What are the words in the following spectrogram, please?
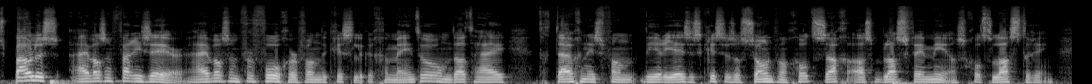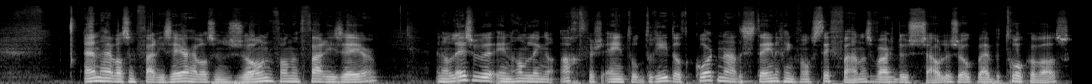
Dus Paulus, hij was een fariseer. Hij was een vervolger van de christelijke gemeente, omdat hij het getuigenis van de Heer Jezus Christus als Zoon van God zag als blasfemie, als godslastering. En hij was een fariseer, hij was een zoon van een fariseer. En dan lezen we in Handelingen 8, vers 1 tot 3 dat kort na de steniging van Stefanus, waar dus Saulus ook bij betrokken was,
